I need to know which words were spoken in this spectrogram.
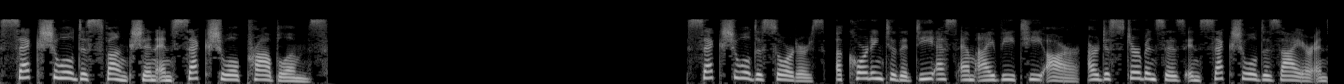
Sexual dysfunction and sexual problems. Sexual disorders, according to the DSM-IVTR, are disturbances in sexual desire and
